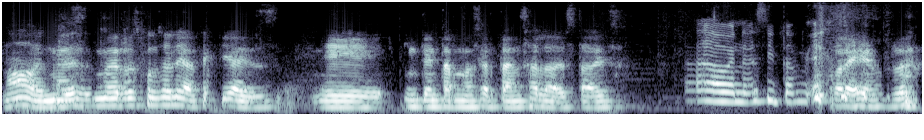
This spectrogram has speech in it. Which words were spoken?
No, no es, no es responsabilidad afectiva, es eh, intentar no ser tan salado esta vez. Ah, bueno, sí, también. Por ejemplo,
